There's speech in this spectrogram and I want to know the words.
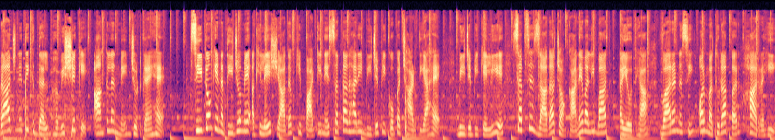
राजनीतिक दल भविष्य के आंकलन में जुट गए हैं। सीटों के नतीजों में अखिलेश यादव की पार्टी ने सत्ताधारी बीजेपी को पछाड़ दिया है। बीजेपी के लिए सबसे ज़्यादा चौंकाने वाली बात अयोध्या, वाराणसी और मथुरा पर हार रही।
